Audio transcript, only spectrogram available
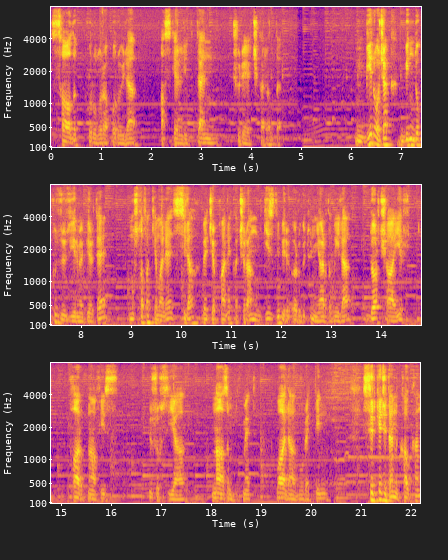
Sağlık Kurulu raporuyla askerlikten çüreye çıkarıldı. 1 Ocak 1921'de Mustafa Kemal'e silah ve cephane kaçıran gizli bir örgütün yardımıyla dört şair Faruk Nafiz, Yusuf Ziya, Nazım Hikmet, Vala Nurettin, Sirkeci'den kalkan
